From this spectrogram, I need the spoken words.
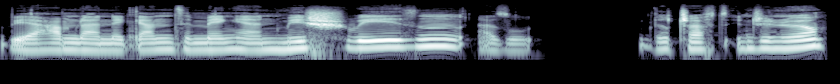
Wir haben da eine ganze Menge an Mischwesen, also Wirtschaftsingenieur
